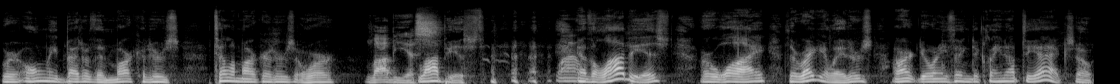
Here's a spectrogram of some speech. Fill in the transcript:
we're only better than marketers, telemarketers, or Lobbyists. lobbyists. Wow. and the lobbyists are why the regulators aren't doing anything to clean up the act. So,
